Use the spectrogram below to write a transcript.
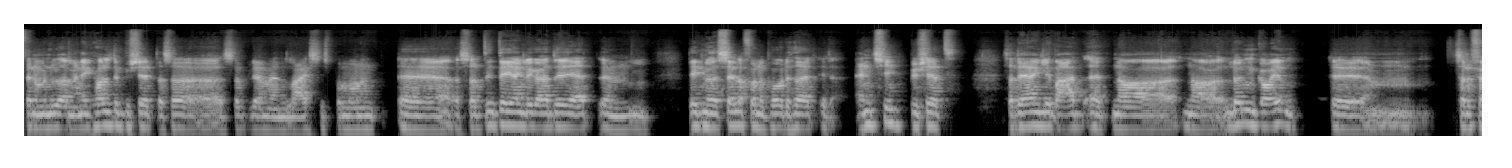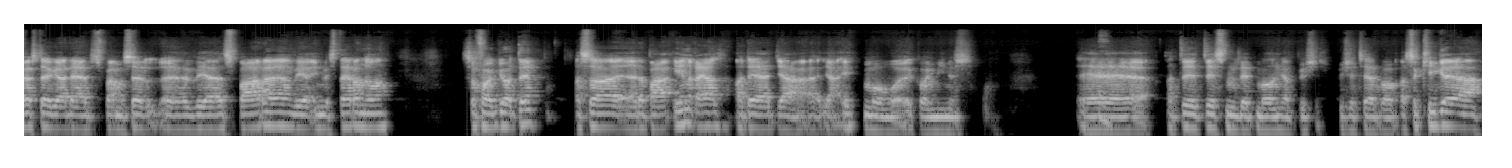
finder man ud af, at man ikke holder det budget, og så, så bliver man license på måneden. Øh, så det, det, jeg egentlig gør, det er, at øhm, det er ikke noget, jeg selv har fundet på, det hedder et, et anti-budget. Så det er egentlig bare, at når, når lønnen går ind, øh, så det første, jeg gør, det er at spørge mig selv, øh, vil jeg spare der, vil jeg investere noget? Så får jeg gjort det, og så er der bare en regel, og det er, at jeg, jeg ikke må øh, gå i minus. Øh, og det, det er sådan lidt måden, jeg budgeterer på. Og så kigger jeg,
